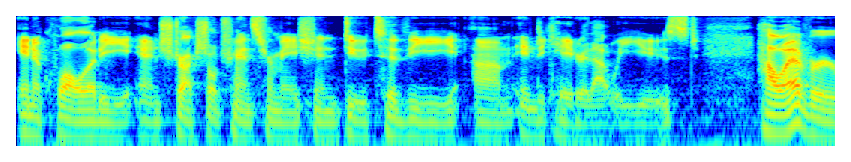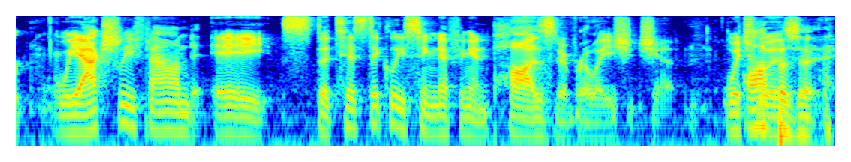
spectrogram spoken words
inequality and structural transformation due to the um, indicator that we used. However, we actually found a statistically significant positive relationship, which was Opposite. was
